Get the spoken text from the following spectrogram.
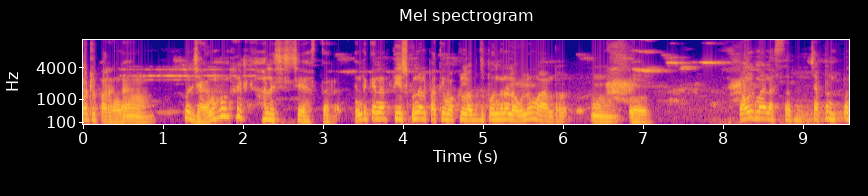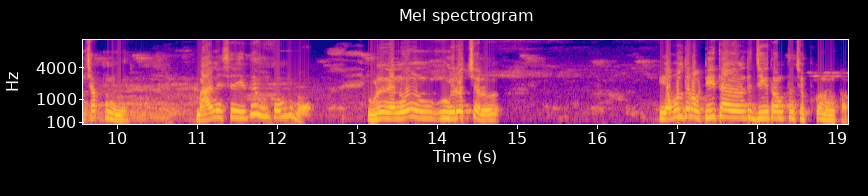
ఓట్ల పరంగా. మళ్ళీ జగన్మోహన్ రెడ్డికి ఆలోచించి చేస్తారు. ఎందుకంటే తీసుకున్న వాళ్ళు ప్రతి ఒక్కరు లబ్ధి పొందిన నవ్వులు మానరు. ఎవరు మానేస్తారు. చెప్పండి చెప్పండి మీరు. మానేసే ఇదే ఉండదు ఇప్పుడు నేను మీరు వచ్చారు ఎవరితో ఒక టీ తాగాలంటే జీవితాంతం చెప్పుకొని ఉంటాం.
